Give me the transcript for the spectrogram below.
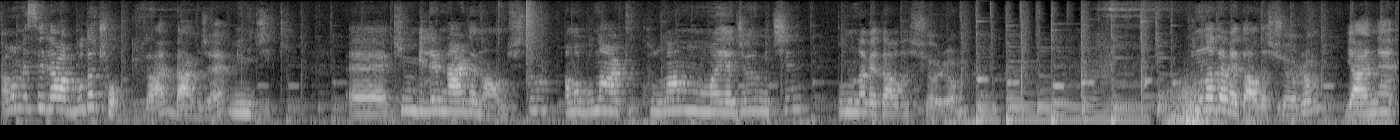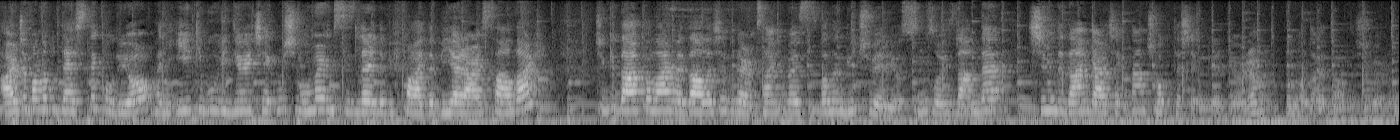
Ama mesela bu da çok güzel bence. Minicik. Ee, kim bilir nereden almıştım. Ama bunu artık kullanmayacağım için bununla vedalaşıyorum. Bununla da vedalaşıyorum. Yani ayrıca bana bu destek oluyor. Hani iyi ki bu videoyu çekmişim. Umarım sizlere de bir fayda, bir yarar sağlar. Çünkü daha kolay vedalaşabiliyorum. Sanki böyle siz bana güç veriyorsunuz. O yüzden de şimdiden gerçekten çok teşekkür ediyorum. Bununla da vedalaşıyorum.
